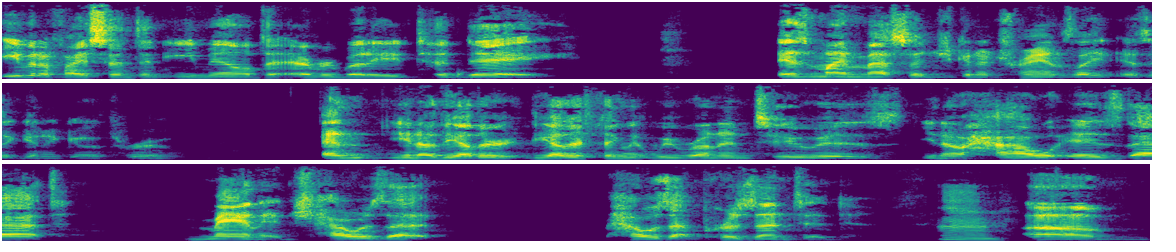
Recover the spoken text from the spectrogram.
even if I sent an email to everybody today, is my message going to translate? Is it going to go through? And you know, the other the other thing that we run into is, you know, how is that managed? How is that how is that presented? Mm. Um,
